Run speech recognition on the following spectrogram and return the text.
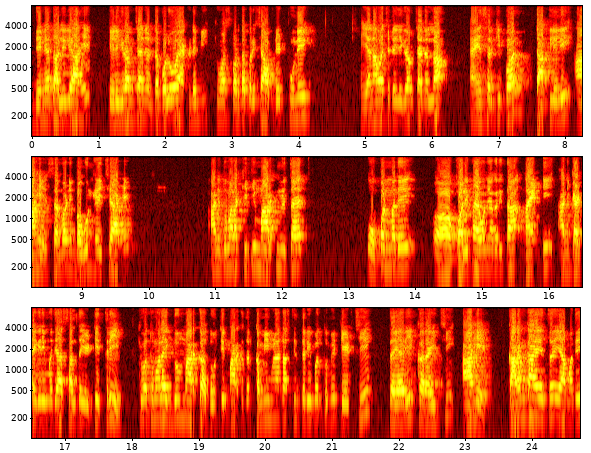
देण्यात आलेली आहे. Telegram channel double O academy किंवा स्पर्धा परीक्षा अपडेट पुणे या नावाच्या टेलिग्राम चॅनलला अँसर की पण टाकलेली आहे. सर्वांनी बघून घ्यायची आहे. आणि तुम्हाला किती मार्क मिळत आहेत ओपनमध्ये क्वालिफाय होण्याकरिता नाईन्टी आणि कॅटेगरीमध्ये असाल तर एटी थ्री किंवा तुम्हाला एक दोन मार्क दोन तीन मार्क जर कमी मिळत असतील तरी पण तुम्ही टेटची तयारी करायची आहे. कारण काय याचं? यामध्ये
